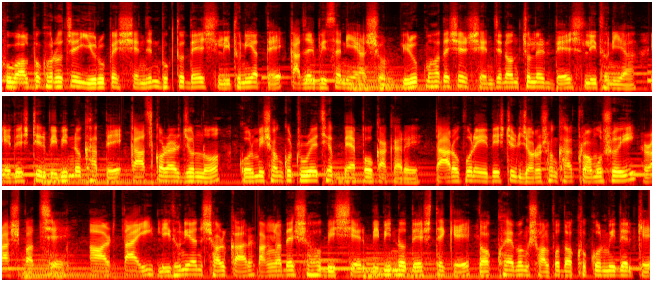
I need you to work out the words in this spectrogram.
খুব অল্প খরচে ইউরোপের সেনজেনভুক্ত দেশ লিথুনিয়াতে কাজের ভিসা নিয়ে আসুন। ইউরোপ মহাদেশের সেনজেন অঞ্চলের দেশ লিথুনিয়া। এ দেশটির বিভিন্ন খাতে কাজ করার জন্য কর্মী সংকট রয়েছে ব্যাপক আকারে। তার উপরে এ দেশটির জনসংখ্যা ক্রমশই হ্রাস পাচ্ছে। আর তাই লিথুনিয়ান সরকার বাংলাদেশ সহ বিশ্বের বিভিন্ন দেশ থেকে দক্ষ এবং স্বল্প দক্ষ কর্মীদেরকে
